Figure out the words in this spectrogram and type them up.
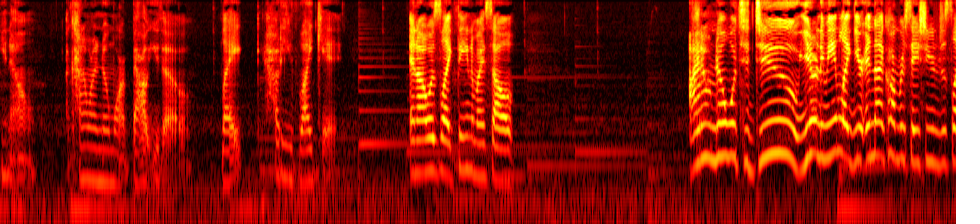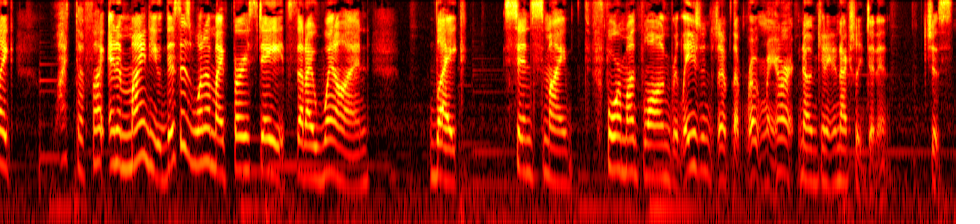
you know, I kind of want to know more about you though. Like, how do you like it? And I was like thinking to myself, I don't know what to do. You know what I mean? Like you're in that conversation, you're just like, what the fuck? And mind you, this is one of my first dates that I went on, like, since my four month long relationship that broke my heart. No, I'm kidding. It actually didn't. Just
